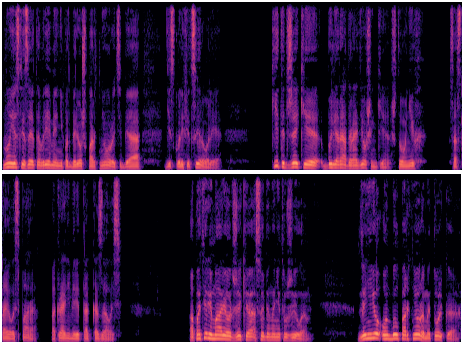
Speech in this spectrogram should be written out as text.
Но если за это время не подберешь партнера, тебя дисквалифицировали. Кит и Джеки были рады радешеньке, что у них составилась пара. По крайней мере, так казалось. О потере Марио Джеки особенно не тужила. Для нее он был партнером и только.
